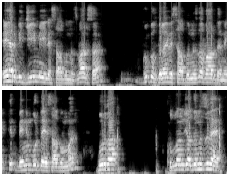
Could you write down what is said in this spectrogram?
Eğer bir Gmail hesabınız varsa Google Drive hesabınız da var demektir. Benim burada hesabım var. Burada kullanıcı adınızı ve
